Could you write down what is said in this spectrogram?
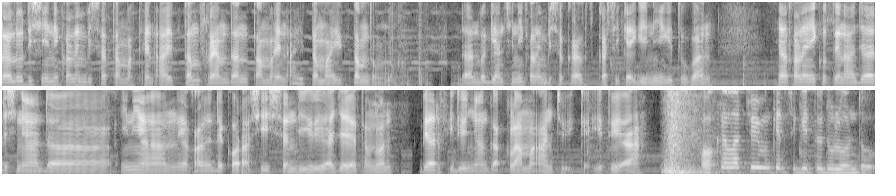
lalu di sini kalian bisa tambahkan item frame dan tambahin item-item teman-teman. Dan bagian sini kalian bisa kasih kayak gini gitu kan ya kalian ikutin aja di sini ada inian ya kalian dekorasi sendiri aja ya teman-teman biar videonya agak kelamaan cuy kayak gitu ya Oke lah cuy mungkin segitu dulu untuk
